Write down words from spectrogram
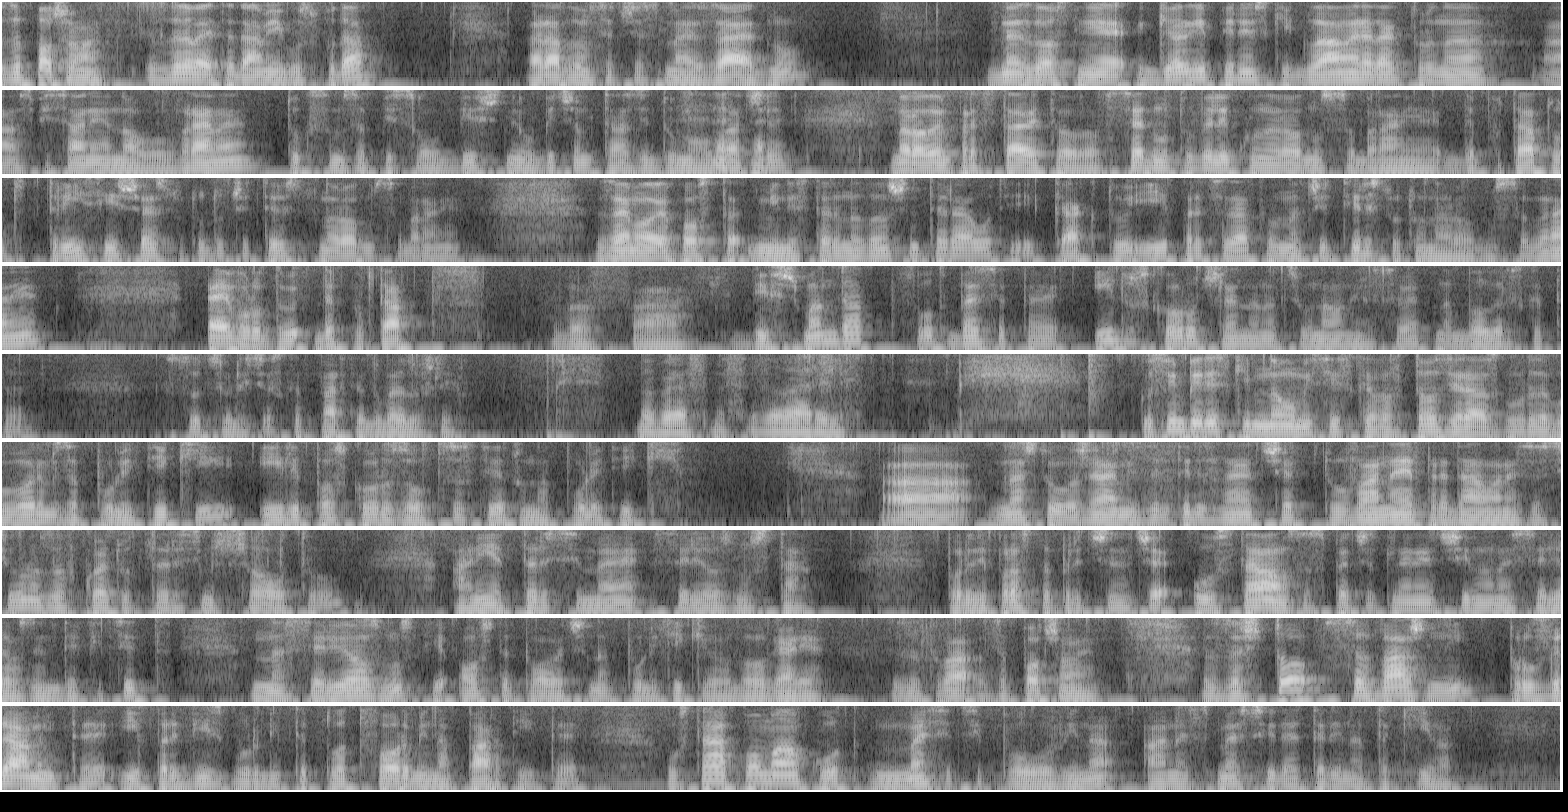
Започваме. Здравейте, дами и господа. Радвам се, че сме заедно. Днес гост ни е Георги Пирински, главен редактор на а, списание Ново време. Тук съм записал бивш, не обичам тази дума обаче. Народен представител в 7-то Велико народно събрание, депутат от 36-то до 40-то народно събрание. Заемал е поста министър на външните работи, както и председател на 40-то народно събрание, евродепутат в а, бивш мандат от БСП и доскоро член на Националния съвет на Българската социалистическа партия. Добре дошли. Добре сме се заварили. Господин Бириски, много ми се иска в този разговор да говорим за политики или по-скоро за отсъствието на политики. А, нашите уважаеми зрители знаят, че това не е предаване със сигурност, в което търсим шоуто, а ние търсиме сериозността. Поради проста причина, че оставам с впечатление, че имаме сериозен дефицит на сериозност и още повече на политики в България. Затова започваме. Защо са важни програмите и предизборните платформи на партиите? Остава по-малко от месец и половина, а не сме свидетели на такива.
